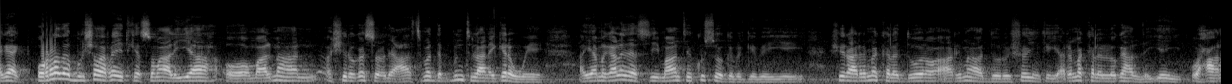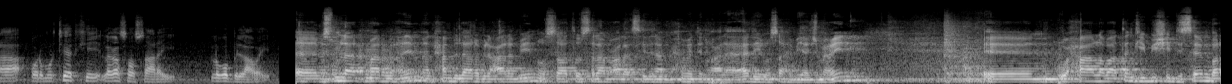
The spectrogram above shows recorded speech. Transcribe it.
hagaag ururada bulshada rayidka soomaaliya oo maalmahan shir uga socday caasimadda puntland ee garowe ayaa magaaladaasi maanta kusoo gebagabeeyey shir arrimo kala duwan oo arrimaha doorashooyinka iyo arrimo kale looga hadlayey waxaana warmurteedkii laga soo saaray lagu bilaabay بسم الله الرحمن الرحيم الحمد لله رب العالمين والصلاة والسلام على سيدنا محمد وعلى آله وصحبه أجمعين waxaa labaatankii bishii december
